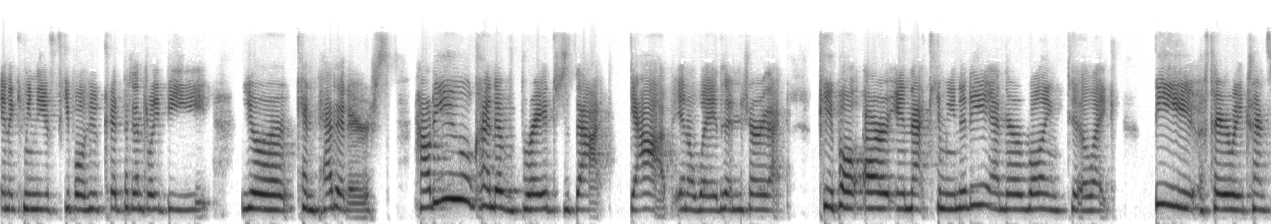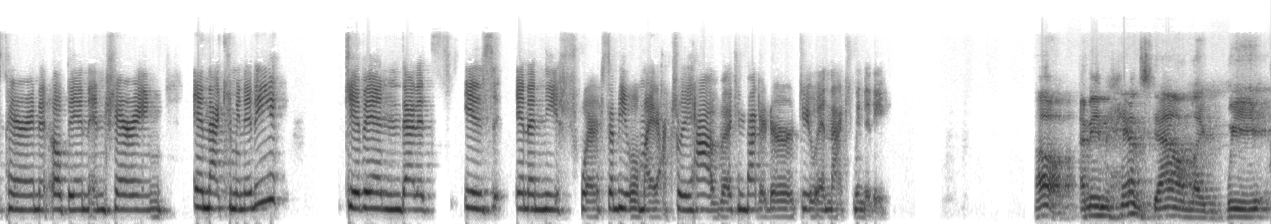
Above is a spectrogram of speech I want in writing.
in a community of people who could potentially be your competitors how do you kind of bridge that gap in a way to ensure that people are in that community and they're willing to like be fairly transparent and open and sharing in that community given that it's is in a niche where some people might actually have a competitor or two in that community oh i mean hands down like we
